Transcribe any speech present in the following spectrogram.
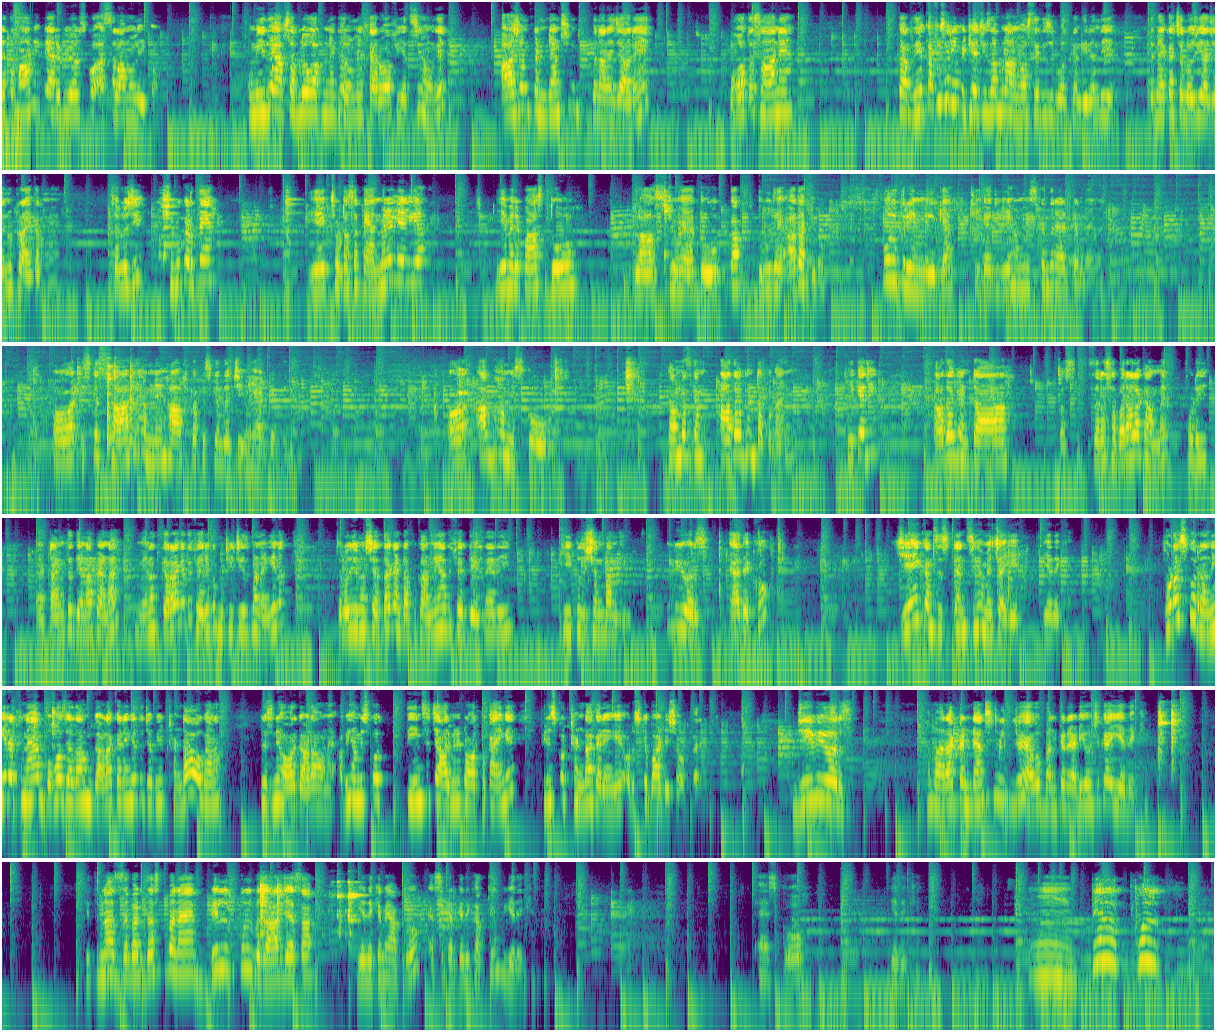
मेरे तमाम ही प्यारे व्यूअर्स को अस्सलाम वालेकुम। उम्मीद है आप सब लोग अपने घरों में खैर वाफियत से होंगे। आज हम कंडेंस बनाने जा रहे हैं। बहुत आसान है। घर दी काफ़ी सारी मिठिया चीज़ा बनाने वास्ते की ज़रूरत पैंती रही है। तो मैं कहा, चलो जी, आज इन्हू ट्राई करना है। चलो जी, शुरू करते हैं। ये एक छोटा सा पैन मैंने ले लिया। ये मेरे पास दो ग्लास जो है, दो कप दूध है, आधा किलो। फुल क्रीम मिल्क है। ठीक है जी, ये हम इसके अंदर ऐड कर देंगे। और इसके साथ ही हमने हाफ़ कप इसके अंदर चीनी ऐड कर देनी और अब हम इसको कम अज कम आधा घंटा पकाएँगे। ठीक है जी? आधा घंटा, बस ज़रा सबर वाला काम है। थोड़ी टाइम तो देना पैना है। मेहनत करा तो फिर ही कोई मिठी चीज़ बनेगी ना। चलो जी उसे अद्धा घंटा पकाने तो फिर देखने दी की पोजीशन बनती व्यूअर्स ए देखो, ये कंसिस्टेंसी हमें चाहिए। ये देखें। थोड़ा इसको रनी रखना है बहुत ज़्यादा हम गाढ़ा करेंगे तो जब ये ठंडा होगा ना तो इसने और गाढ़ा होना है। अभी हम इसको तीन से चार मिनट और पकाएँगे फिर इसको ठंडा करेंगे और उसके बाद डिश आउट करेंगे। जी व्यूअर्स हमारा कंडेंस्ड मिल्क जो है वो बनकर रेडी हो चुका है ये देखें। कितना ज़बरदस्त बना है बिल्कुल बाज़ार जैसा। ये देखें मैं आपको ऐसे करके दिखाती हूँ ये देखें। इसको ये देखें। हम्म, बिल्कुल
